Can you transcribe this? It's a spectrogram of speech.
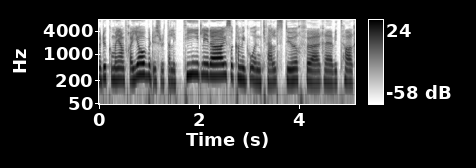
når du kommer hjem fra jobb, du slutter litt tidlig i dag, så kan vi gå en kveldstur før eh, vi tar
